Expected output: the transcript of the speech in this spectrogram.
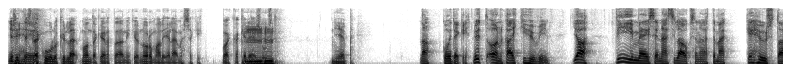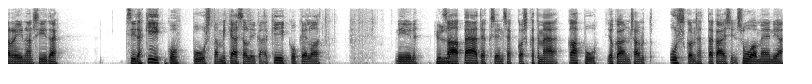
Ja sitten Niin. sitä kuuluu kyllä monta kertaa niin normaalielämässäkin, vaikka kenen Mhm. suusta. Jep. No, kuitenkin. Nyt on kaikki hyvin. Ja viimeisenä silauksena tämä kehystarina siitä, siitä kiikkupuusta, mikä se olikaan, kiikkukelot, niin Kyllä. Saa päätöksensä, koska tämä kapu, joka on saanut uskonsa takaisin Suomeen ja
